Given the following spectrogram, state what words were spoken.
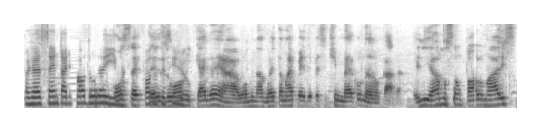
o Rogério Senna tá de pau duro aí. Com certeza o homem jogo. quer ganhar. O homem não aguenta mais perder pra esse time meco, não, cara. Ele ama o São Paulo, mas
